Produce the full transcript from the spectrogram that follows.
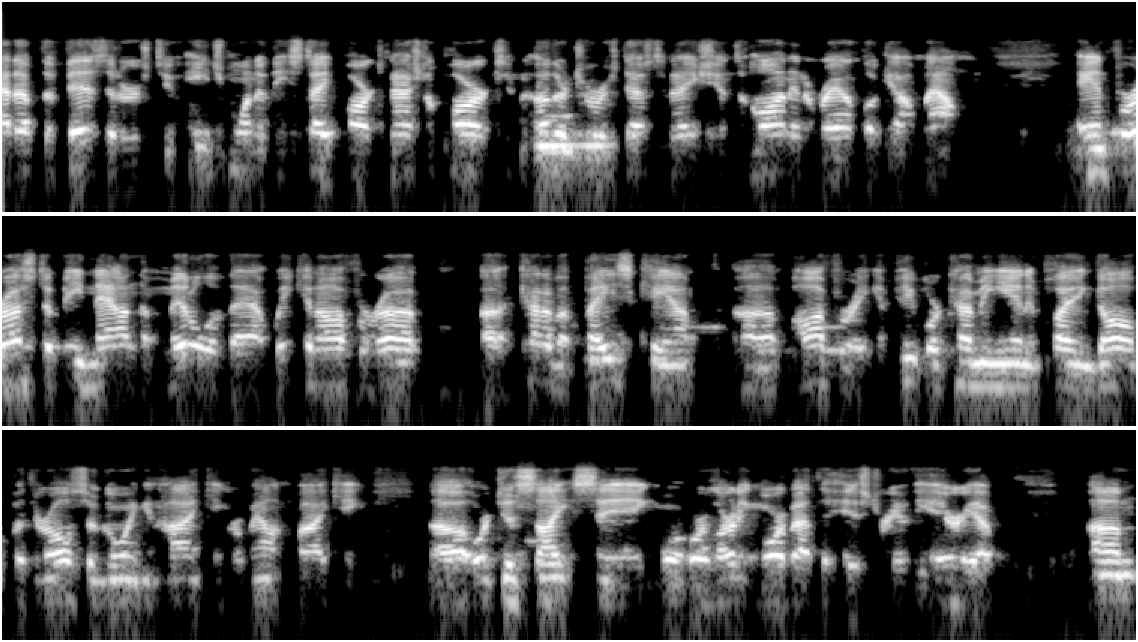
add up the visitors to each one of these state parks, national parks, and other tourist destinations on and around Lookout Mountain, and for us to be now in the middle of that, we can offer up kind of a base camp uh, offering, and people are coming in and playing golf, but they're also going and hiking or mountain biking uh, or just sightseeing or, or, learning more about the history of the area. Um,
